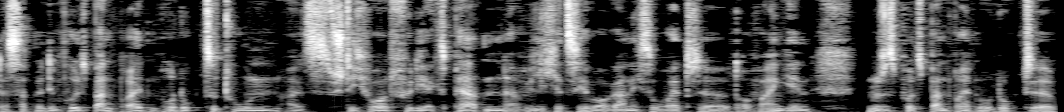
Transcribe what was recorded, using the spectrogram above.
das hat mit dem Pulsbandbreitenprodukt zu tun, als Stichwort für die Experten. Da will ich jetzt hier aber gar nicht so weit äh, drauf eingehen. Nur das Pulsbandbreitenprodukt äh,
